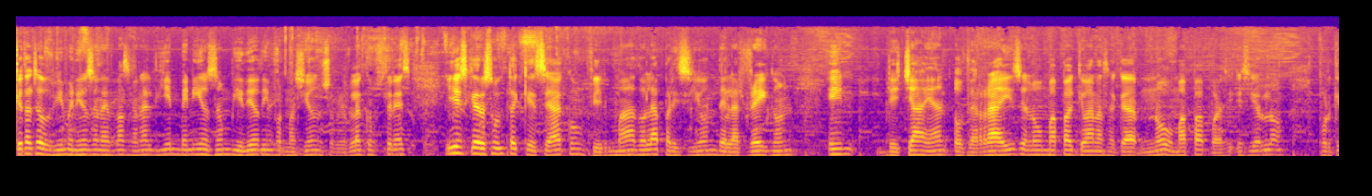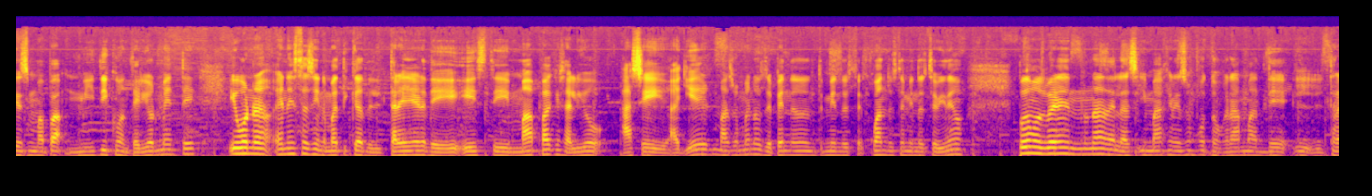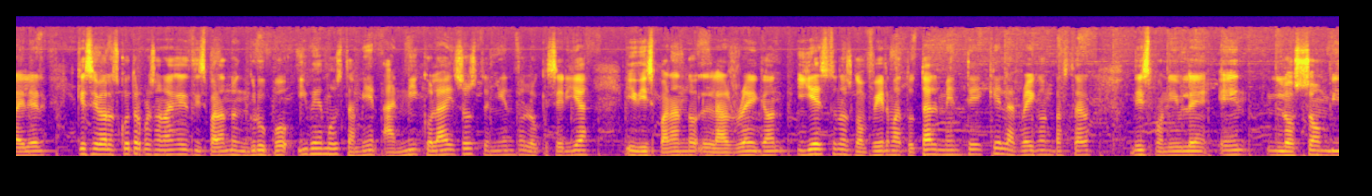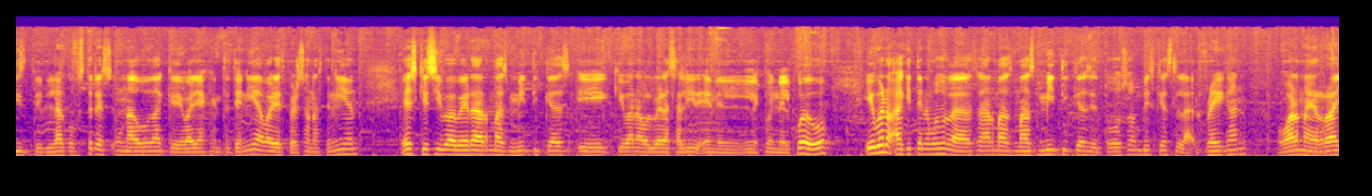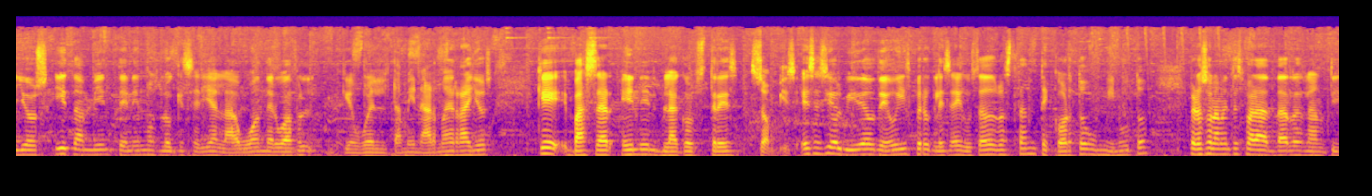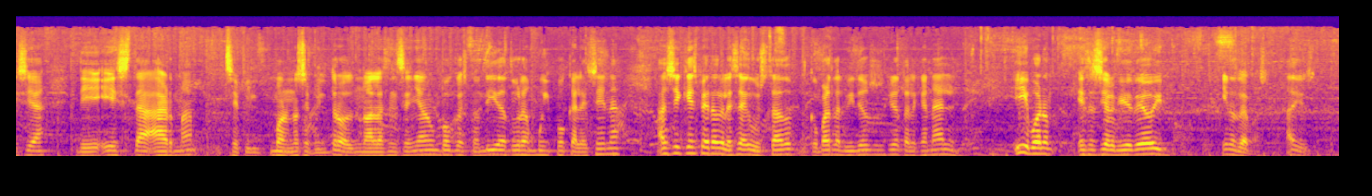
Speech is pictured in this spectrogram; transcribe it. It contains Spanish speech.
¿Qué tal todos? Bienvenidos a más canal, bienvenidos a un video de información sobre Black Ops 3 Y es que resulta que se ha confirmado la aparición de la Raygun en The Giant of The Rise El nuevo mapa que van a sacar, nuevo mapa por así decirlo porque es un mapa mítico anteriormente. Y bueno, en esta cinemática del trailer de este mapa que salió hace ayer, más o menos, depende de estén viendo este, cuando estén viendo este video, podemos ver en una de las imágenes un fotograma del trailer que se ve a los cuatro personajes disparando en grupo y vemos también a Nikolai sosteniendo lo que sería y disparando la Raygun y esto nos confirma totalmente que la Raygun va a estar disponible en los zombies de Black Ops 3, una duda que varias gente tenía, varias personas tenían es que si va a haber armas míticas eh, que van a volver a salir en el, en el juego. Y bueno, aquí tenemos las armas más míticas de todos zombies, que es la Reagan o arma de rayos. Y también tenemos lo que sería la Wonder Waffle, que fue también arma de rayos que va a estar en el Black Ops 3 Zombies. Ese ha sido el video de hoy, espero que les haya gustado, es bastante corto, un minuto, pero solamente es para darles la noticia de esta arma. Se bueno, no se filtró, nos las enseñaron un poco escondida, dura muy poca la escena, así que espero que les haya gustado, compartan el video, suscríbete al canal y bueno, ese ha sido el video de hoy y nos vemos. Adiós.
